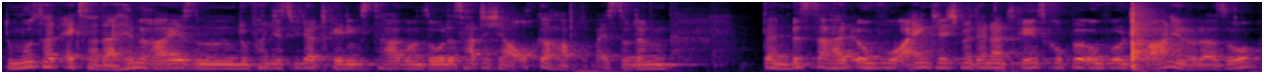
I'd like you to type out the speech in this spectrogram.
du musst halt extra dahin reisen, du verlierst wieder Trainingstage und so. Das hatte ich ja auch gehabt, weißt du, dann, dann bist du halt irgendwo eigentlich mit deiner Trainingsgruppe irgendwo in Spanien oder so.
